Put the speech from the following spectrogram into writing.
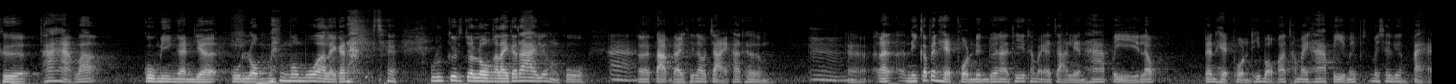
คือถ้าหากว่ากูมีเงินเยอะ กูลงแม่งมั่วๆอะไรก็ได้ กูกูจะลงอะไรก็ได้เรื่องของกูอ่าเออตราบใดที่เราจ่ายค่าเทอมอืมเอ่อและอันนี้ก็เป็นเหตุผลหนึ่งด้วยนะที่ทำไมอาจารย์เรียน 5 ปี แล้วเป็นเหตุผลที่บอกว่าทำไม 5 ปีไม่ไม่ใช่เรื่องแปลก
